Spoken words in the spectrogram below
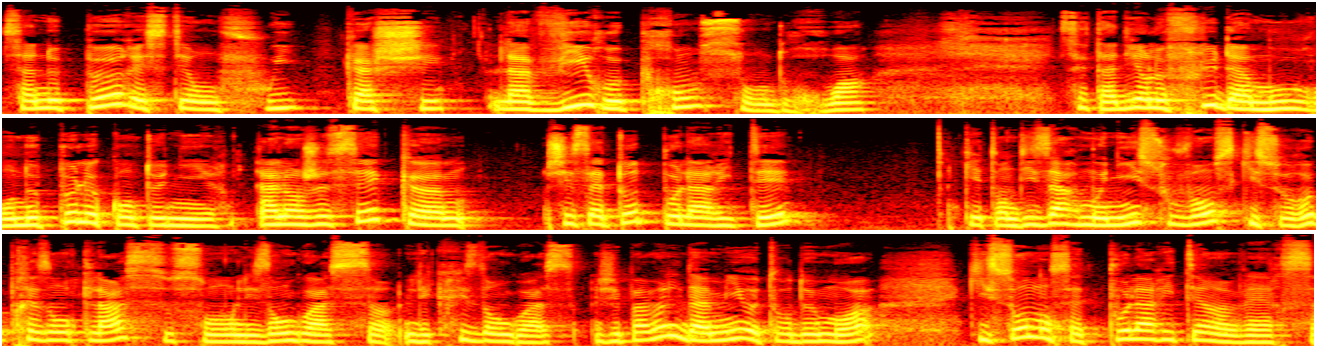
Ça ne peut rester enfoui, caché. La vie reprend son droit, c'est-à-dire le flux d'amour, on ne peut le contenir. Alors je sais que chez cette autre polarité, qui est en disharmonie, souvent ce qui se représente là, ce sont les angoisses, les crises d'angoisse. J'ai pas mal d'amis autour de moi qui sont dans cette polarité inverse,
